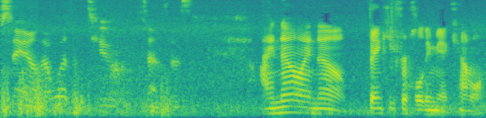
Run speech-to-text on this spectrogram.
Sam, that wasn't two sentences. I know, I know. Thank you for holding me accountable.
